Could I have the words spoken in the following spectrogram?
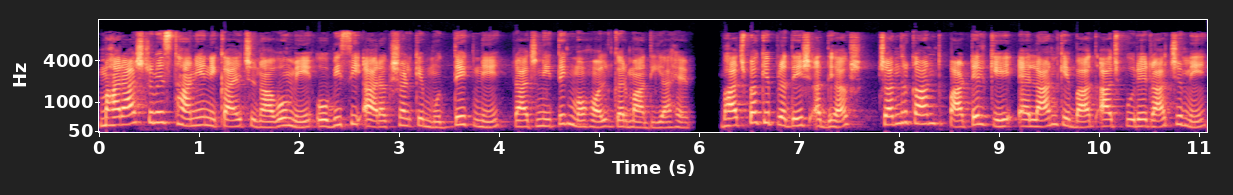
महाराष्ट्र में स्थानीय निकाय चुनावों में ओबीसी आरक्षण के मुद्दे ने राजनीतिक माहौल गर्मा दिया है। भाजपा के प्रदेश अध्यक्ष चंद्रकांत पाटिल के ऐलान के बाद आज पूरे राज्य में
